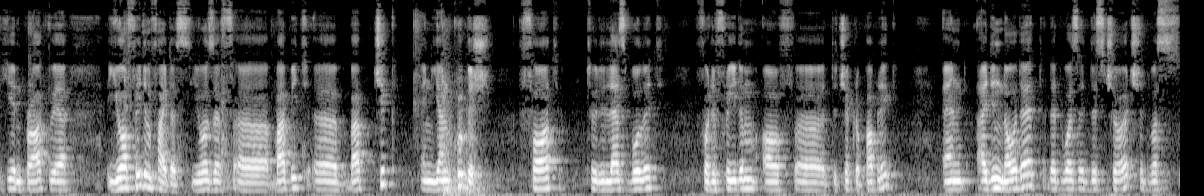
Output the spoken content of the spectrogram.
here in Prague where your freedom fighters, Josef uh, Babic, uh, Gabčík and Jan Kubiš, fought to the last bullet for the freedom of uh, the Czech Republic. And I didn't know that. That was at this church. It was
